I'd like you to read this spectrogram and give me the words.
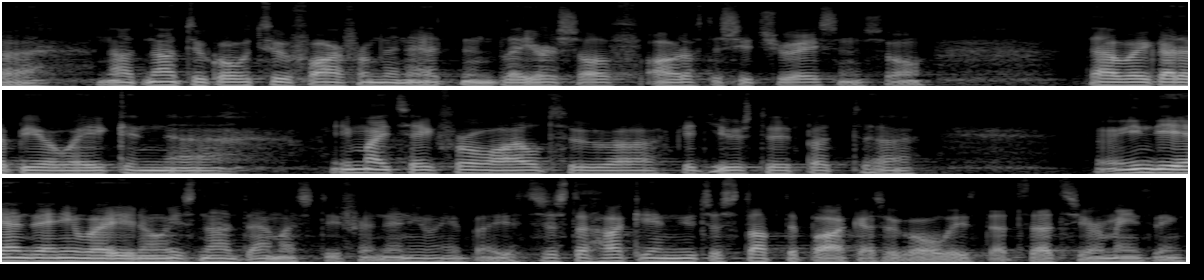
uh, not not to go too far from the net and play yourself out of the situation. So that way, got to be awake, and uh, it might take for a while to uh, get used to it, but in the end, anyway, you know, it's not that much different anyway. But it's just a hockey, and you just stop the puck as a goalie. That's that's your main thing.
